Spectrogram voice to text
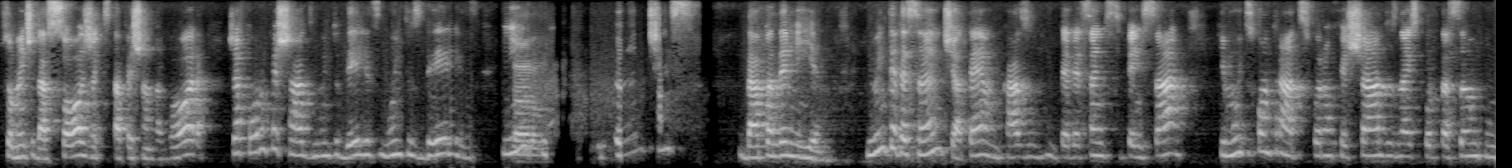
somente da soja que está fechando agora, já foram fechados muito deles, muitos deles claro. antes da pandemia. E o interessante, até um caso interessante se pensar, que muitos contratos foram fechados na exportação com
